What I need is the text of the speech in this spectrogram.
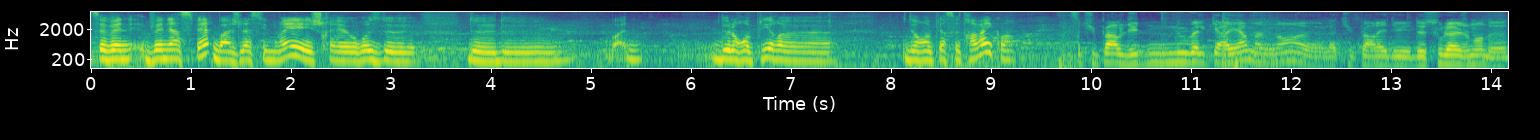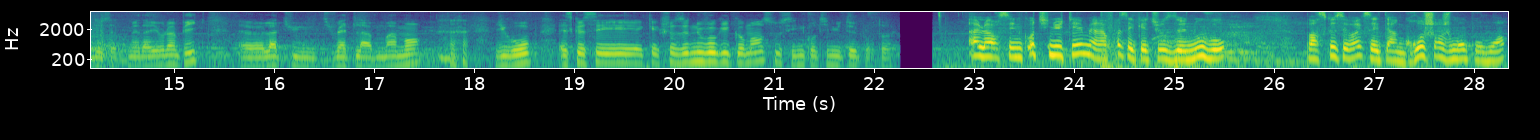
se venait à se faire, bah, je l'assumerai et je serai heureuse de, de, de, bah, le remplir de remplir ce travail. Quoi. Tu parles d'une nouvelle carrière maintenant. Euh, là, tu parlais de soulagement de, cette médaille olympique. Euh, là, tu, vas être la maman du groupe. Est-ce que c'est quelque chose de nouveau qui commence ou c'est une continuité pour toi? Alors, c'est une continuité, mais à la fois, c'est quelque chose de nouveau. Parce que c'est vrai que ça a été un gros changement pour moi.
